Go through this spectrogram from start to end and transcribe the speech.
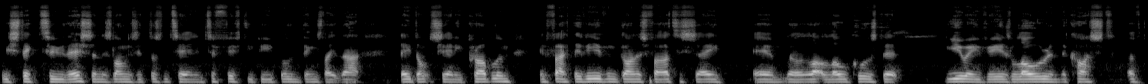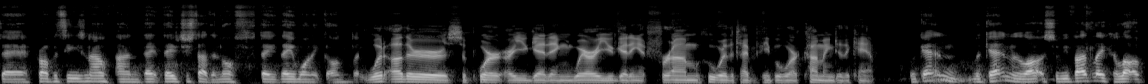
we stick to this and as long as it doesn't turn into 50 people and things like that, they don't see any problem. In fact, they've even gone as far to say, um, well, a lot of locals that UAV is lowering the cost of their properties now, and they, they've just had enough. They they want it gone. What other support are you getting? Where are you getting it from? Who are the type of people who are coming to the camp? We're getting we're getting a lot. So we've had like a lot of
